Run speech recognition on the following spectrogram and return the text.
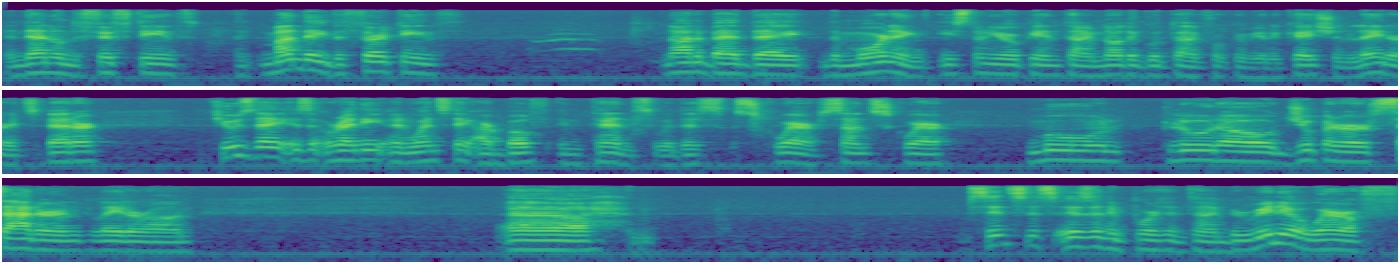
And then on the 15th, Monday the 13th, not a bad day. The morning, Eastern European time, not a good time for communication. Later, it's better. Tuesday is already and Wednesday are both intense with this square, sun square, moon, Pluto, Jupiter, Saturn later on. Uh, since this is an important time, be really aware of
